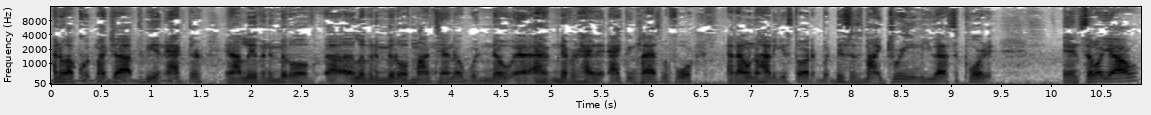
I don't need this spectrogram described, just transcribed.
I know I quit my job to be an actor and I live in the middle of, uh, I live in the middle of Montana with no, I have never had an acting class before and I don't know how to get started, but this is my dream. You got to support it. And some of y'all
